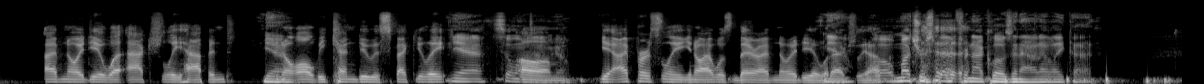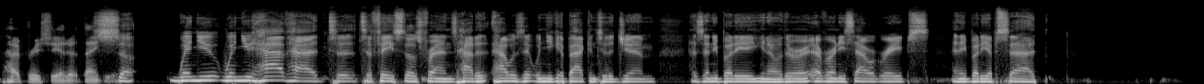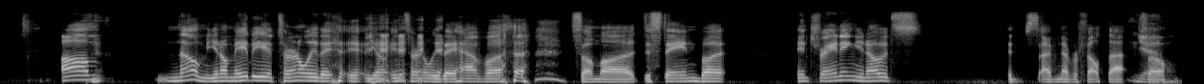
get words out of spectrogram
I have no idea what actually happened. yeah You know, all we can do is speculate. yeah it's a long time ago Um, yeah, I personally, you know, I wasn't there. I have no idea what Yeah. actually well happened. much respect for not closing out i like that I appreciate it. Thank you. So when you when you have had to to face those friends, how did how is it when you get back into the gym? Has anybody you know there are ever any sour grapes? Anybody upset? Um, no, you know, maybe eternally they, you know, internally they have uh, some uh, disdain, but in training, you know, it's it's I've never felt that. Yeah. So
